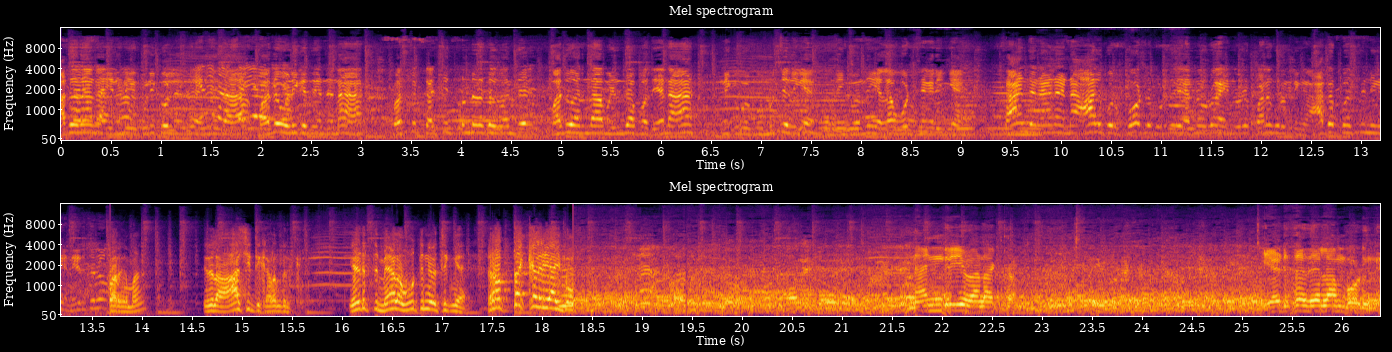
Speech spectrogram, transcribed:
அதுதான் நான் என்னுடைய குறிக்கோள் என்னன்னா மது ஒழிக்கிறது என்னன்னா ஃபர்ஸ்ட் கட்சி தொண்டர்கள் வந்து மது அருந்தாம இருந்தா போதும். ஏன்னா இப்ப முடிச்சிருக்கீங்க. நீங்க வந்து எல்லாம் ஓட்டு சேகரிங்க சாயந்தரம் என்ன ஆளுக்கு ஒரு போட்டோ கொடுத்து இரநூறுவா ஐநூறு பணம் கொடுக்குறீங்க. அதை ஃபர்ஸ்ட் நீங்க நிறுத்தணும். பாருங்கம்மா இதுல ஆசிட் கலந்துருக்கு. எடுத்து மேல ஊத்துன்னு வச்சுக்கங்க. ரத்த கலரி போகும் நன்றி வணக்கம். எடுத்ததெல்லாம் போடுங்க.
